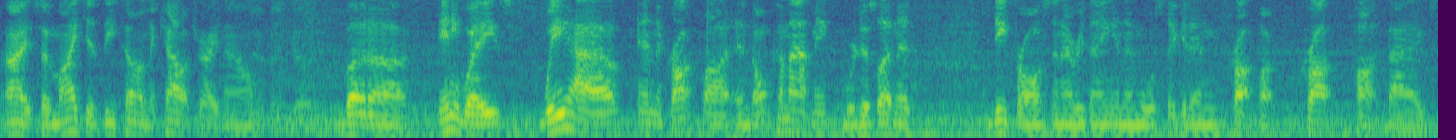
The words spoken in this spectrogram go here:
Alright, so Mike is detailing the couch right now. Yeah. But uh anyways, we have in the crock pot and don't come at me. We're just letting it defrost and everything and then we'll stick it in crock pot crock pot bags.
